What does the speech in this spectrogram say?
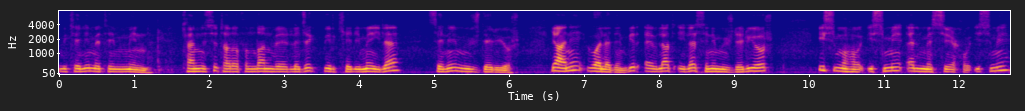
bir kelimetin min kendisi tarafından verilecek bir kelime ile seni müjdeliyor. Yani veledin bir evlat ile seni müjdeliyor. İsmuhu ismi el Mesihu ismi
